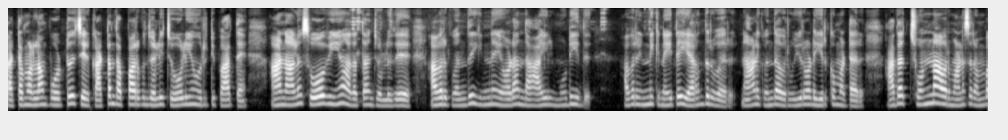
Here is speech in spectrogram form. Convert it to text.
கட்டமெல்லாம் போட்டு சரி கட்டம் தப்பாக இருக்குன்னு சொல்லி சோழியும் உருட்டி பார்த்தேன். ஆனாலும் சோவியும் அதைத்தான் சொல்லுது. அவருக்கு வந்து இன்னையோட அந்த ஆயில் முடியுது. அவர் இன்றைக்கி நைட்டே இறந்துருவார். நாளைக்கு வந்து அவர் உயிரோடு இருக்க மாட்டார். அதை சொன்னால் அவர் மனசு ரொம்ப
